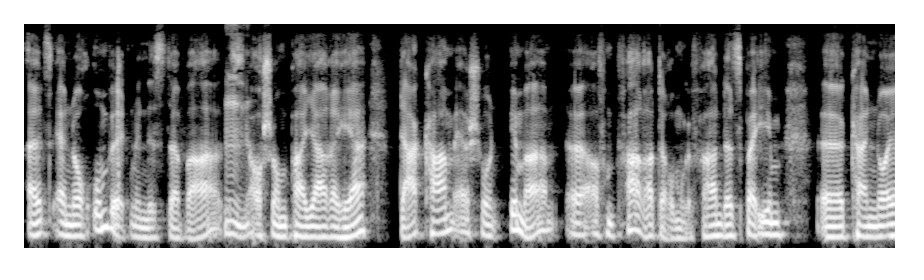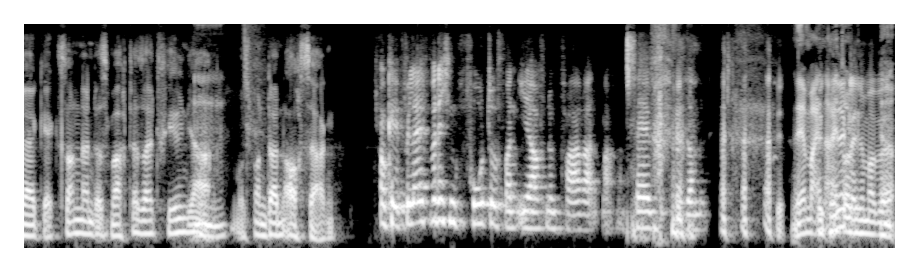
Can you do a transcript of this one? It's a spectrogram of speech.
als er noch Umweltminister war, ist Mhm. ja auch schon ein paar Jahre her, da kam er schon immer äh, auf dem Fahrrad darum gefahren. Das ist bei ihm äh, kein neuer Gag, sondern das macht er seit vielen Jahren, Mhm. muss man dann auch sagen. Okay, vielleicht würde ich ein Foto von ihr auf einem Fahrrad machen. Selbst gesammelt. nee, mein wir, können ja Eindruck, mal über, ja,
